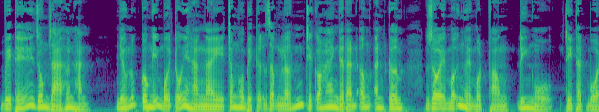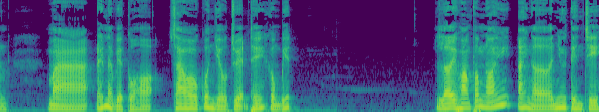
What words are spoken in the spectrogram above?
vì thế rôm rà hơn hẳn. Nhiều lúc cô nghĩ buổi tối hàng ngày trong ngôi biệt thự rộng lớn chỉ có hai người đàn ông ăn cơm, rồi mỗi người một phòng đi ngủ thì thật buồn. Mà đấy là việc của họ, sao có nhiều chuyện thế không biết. Lời Hoàng Phong nói ai ngờ như tiên tri.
